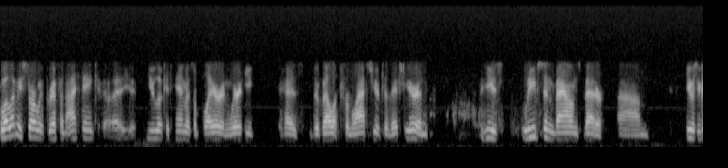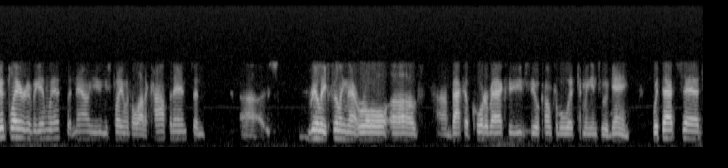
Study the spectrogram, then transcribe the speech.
Well, let me start with Griffin. I think uh, you, you look at him as a player and where he has developed from last year to this year, and he's leaps and bounds better. Um, he was a good player to begin with, but now he's playing with a lot of confidence and uh, really filling that role of uh, backup quarterback who you feel comfortable with coming into a game. With that said,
